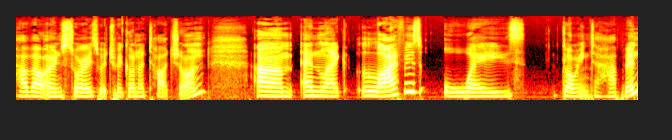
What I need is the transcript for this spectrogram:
have our own stories, which we're going to touch on. Um, and like life is always going to happen,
